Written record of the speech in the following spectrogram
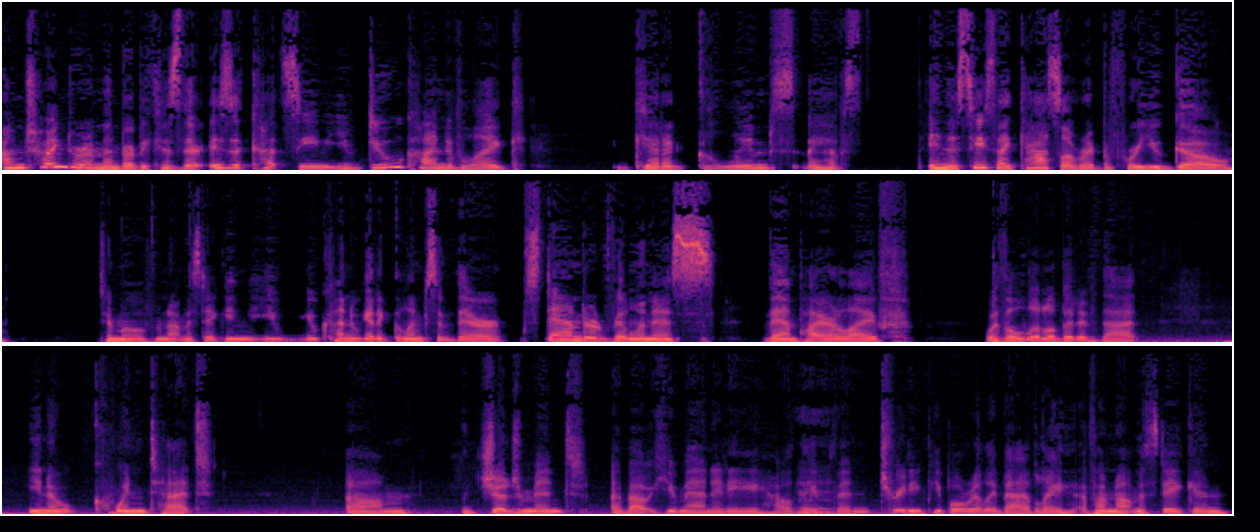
I'm trying to remember because there is a cutscene. You do kind of like get a glimpse. They have in the seaside castle right before you go to Mo, if I'm not mistaken. You you kind of get a glimpse of their standard villainous vampire life with a little bit of that, you know, quintet um, judgment about humanity, how they've been treating people really badly, if I'm not mistaken.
